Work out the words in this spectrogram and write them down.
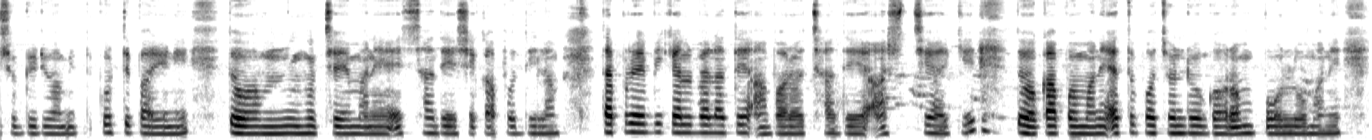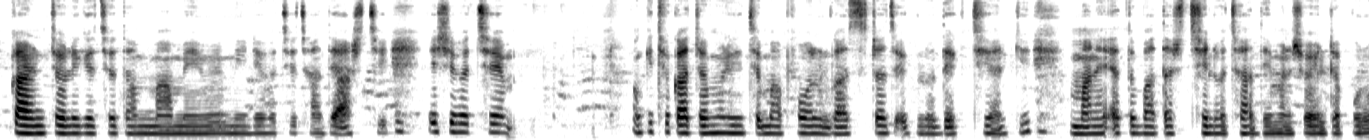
এসব ভিডিও আমি করতে পারিনি। তো হচ্ছে মানে ছাদে এসে কাপড় দিলাম। তারপরে বিকালবেলাতে আবারও ছাদে আসছে আর কি। তো কাপড় মানে এত প্রচণ্ড গরম পড়ল মানে কারেন্ট চলে গেছে তো আমি মা মেয়ে মিলে হচ্ছে ছাদে আসছি। এসে হচ্ছে কিছু কাঁচামরিচ, বা ফল, গাছ টাছ এগুলো দেখছি আর কি। মানে এত বাতাস ছিল ছাদে মানে শরীরটা পুরো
